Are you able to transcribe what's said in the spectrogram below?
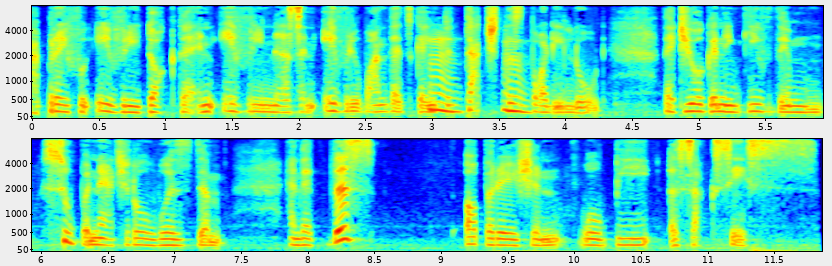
I pray for every doctor and every nurse and everyone that's going to touch this body, Lord, that you're going to give them supernatural wisdom and that this operation will be a success.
